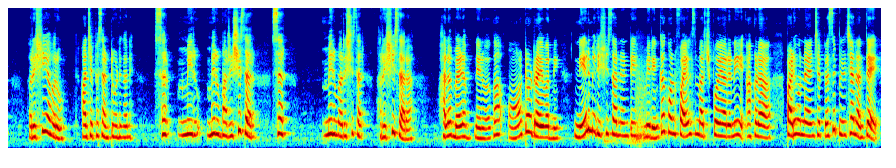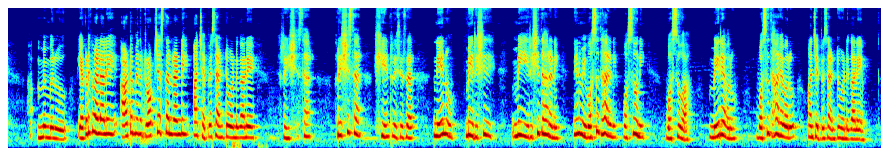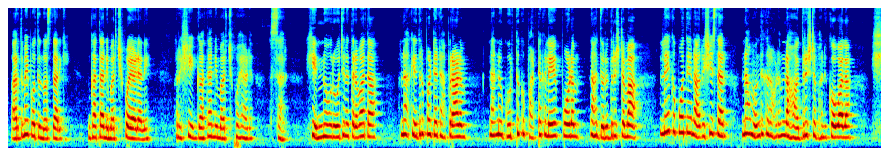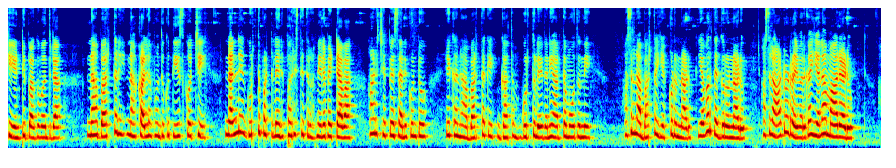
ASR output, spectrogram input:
రిషి ఎవరు? అని చెప్పేసి అంటూ ఉండగానే సార్ మీరు మీరు మా రిషి సార్. సార్ మీరు మా రిషి సార్. రిషి సారా? హలో మేడం నేను ఒక ఆటో డ్రైవర్ని. నేను మీ రిషి సార్ అంటే మీరు ఇంకా కొన్ని ఫైల్స్ మర్చిపోయారని అక్కడ పడి ఉన్నాయని చెప్పేసి పిలిచాను అంతే. మీరు ఎక్కడికి వెళ్ళాలి? ఆటో మీద డ్రాప్ చేస్తాను రండి అని చెప్పేసి అంటూ ఉండగానే రిషి సార్ రిషి సార్ ఏంటి రిషి సార్? నేను మీ రిషి మీ రిషిధారని నేను మీ వసుధారని వసుని వసువా? మీరెవరు? వసుధారెవరు? అని చెప్పేసి అంటూ ఉండగానే అర్థమైపోతుంది వస్తారికి గతాన్ని మర్చిపోయాడని. రిషి గతాన్ని మర్చిపోయాడు. సార్ ఎన్నో రోజుల తర్వాత నాకు ఎదురుపడ్డ నా ప్రాణం నన్ను గుర్తుకు పట్టకలేకపోవడం నా దురదృష్టమా? లేకపోతే నా రిషి సార్ నా ముందుకు రావడం నా అదృష్టం అనుకోవాలా? ఏంటి భగవంతుడా? నా భర్తని నా కళ్ళ ముందుకు తీసుకొచ్చి నన్నే గుర్తుపట్టలేని పరిస్థితిలో నిలబెట్టావా? అని చెప్పేసి అనుకుంటూ ఇక నా భర్తకి గతం గుర్తులేదని అర్థమవుతుంది. అసలు నా భర్త ఎక్కడున్నాడు? ఎవరి దగ్గర ఉన్నాడు అసలు ఆటో డ్రైవర్గా ఎలా మారాడు?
